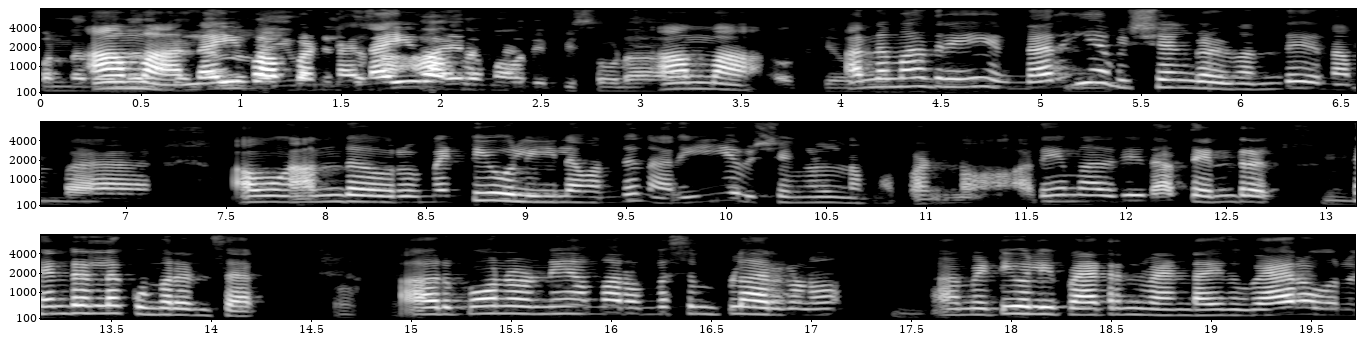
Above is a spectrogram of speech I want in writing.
பண்ணது. ஆமா, ஆ பண்ண, ஆ ஆயிரமாவது எபிசோடா ஆமா. அந்த மாதிரி நிறைய விஷயங்கள் வந்து நம்ம அவங்க அந்த ஒரு மெட்டியோலியில வந்து நிறைய விஷயங்கள் நம்ம பண்ணோம். அதே மாதிரி தான் தென்றல். தென்றல்ல குமரன் சார். அவர் போன உடனே அம்மா ரொம்ப சிம்பிளா இருக்கணும். மெட்டியோலி பேட்டர்ன் வேண்டாம். இது வேற ஒரு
